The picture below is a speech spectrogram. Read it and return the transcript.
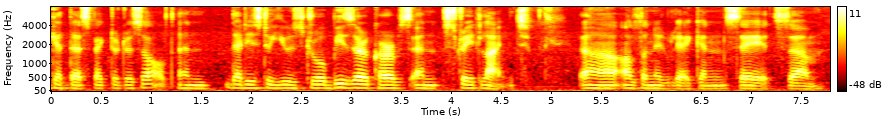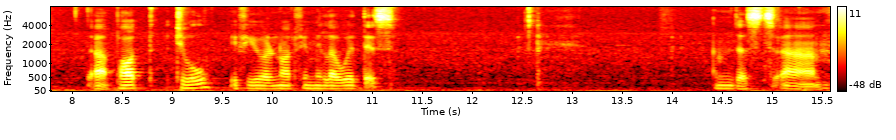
get the expected result and that is to use draw bezier curves and straight lines. Uh, alternatively I can say it's um, a pot tool if you are not familiar with this. I'm just um,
